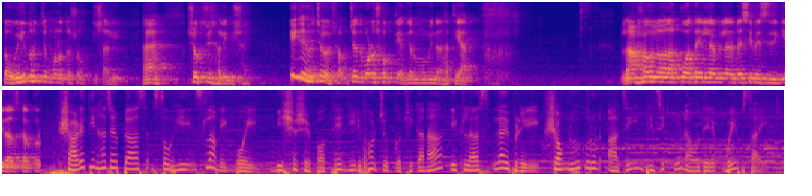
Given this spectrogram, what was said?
তৌহিদ হচ্ছে মূলত শক্তিশালী হ্যাঁ? শক্তিশালী বিষয়। এইটাই হচ্ছে সবচেয়ে বড় শক্তি একজন মুমিনের হাতিয়ার। সাড়ে তিন হাজার প্লাস সহি ইসলামিক বই, বিশ্বাসের পথে নির্ভরযোগ্য ঠিকানা, ইখলাস লাইব্রেরি। সংগ্রহ করুন আজই, ভিজিট করুন আমাদের ওয়েবসাইট।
